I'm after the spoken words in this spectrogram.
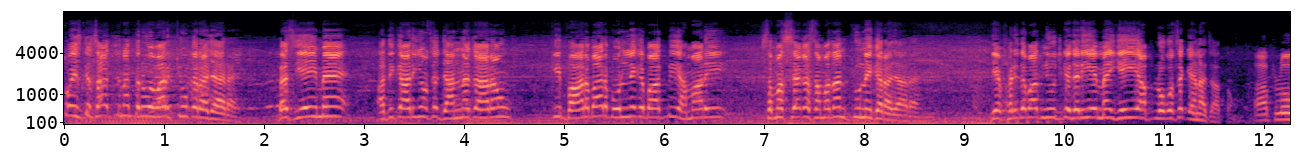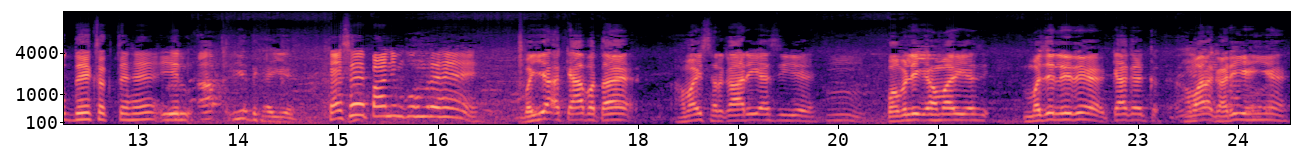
तो इसके साथ इतना दुर्व्यवहार क्यों करा जा रहा है? बस यही मैं अधिकारियों से जानना चाह रहा हूँ कि बार बार बोलने के बाद भी हमारी समस्या का समाधान क्यों नहीं करा जा रहा है। ये फरीदाबाद न्यूज़ के ज़रिए मैं यही आप लोगों से कहना चाहता हूँ। आप लोग देख सकते हैं ये आप ये दिखाइए। कैसे पानी में घूम रहे हैं? भैया क्या बताएँ? हमारी सरकार ही ऐसी है। पब्लिक हमारी ऐसी मज़े ले रहे हैं। क्या कर? हमारा घर ही यही है।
